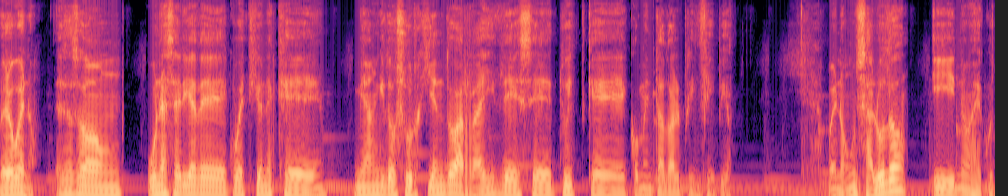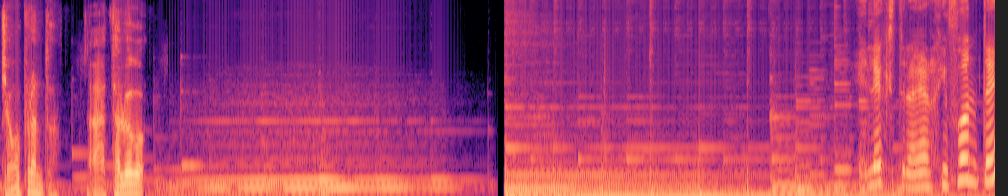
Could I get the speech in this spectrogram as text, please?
Pero bueno, esas son una serie de cuestiones que me han ido surgiendo a raíz de ese tweet que he comentado al principio. Bueno, un saludo y nos escuchamos pronto. Hasta luego. El extra de Argifonte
